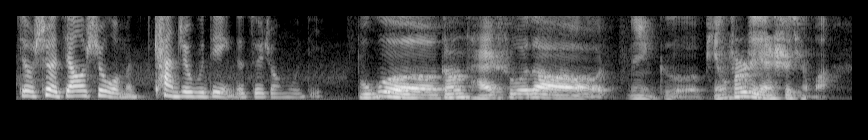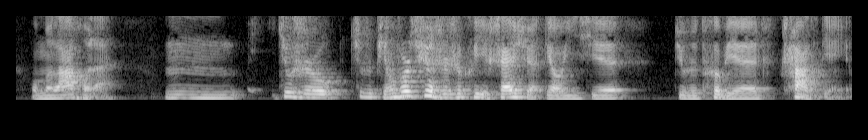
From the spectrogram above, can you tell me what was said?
就社交是我们看这部电影的最终目的。不过刚才说到那个评分这件事情嘛，我们拉回来，嗯，就是就是评分确实是可以筛选掉一些就是特别差的电影，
